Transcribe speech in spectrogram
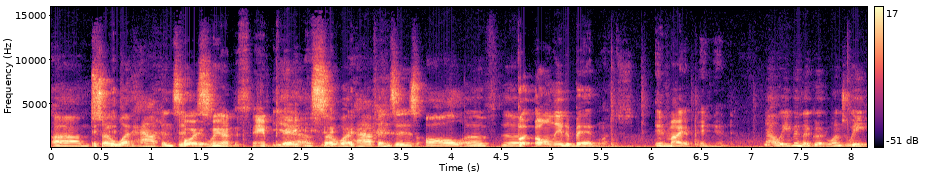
Um, so what happens Boy, is, we on the same page. yeah. So what happens is all of the but only the bad ones, in my opinion. no, even the good ones. We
